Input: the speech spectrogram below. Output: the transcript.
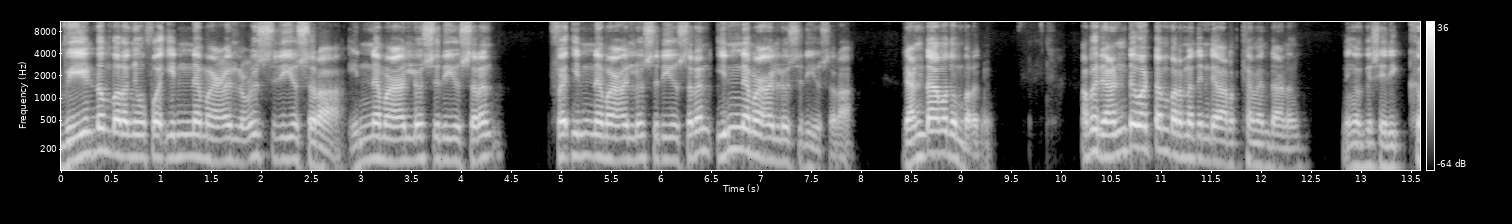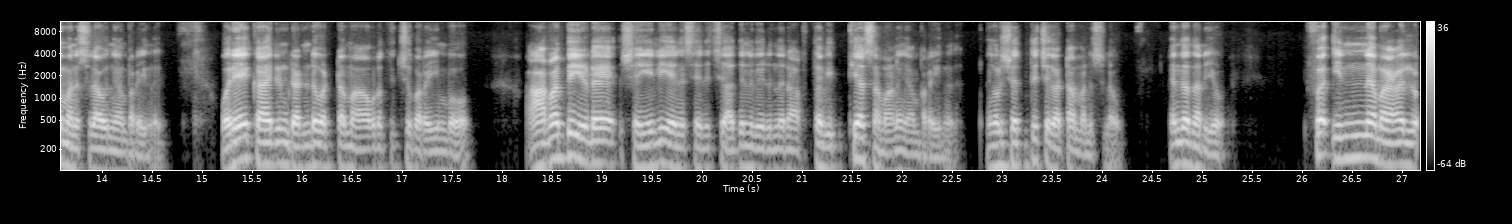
വീണ്ടും പറഞ്ഞു ഇന്ന യുസ്റ. ഇന്ന ഫ ഇന്ന യുസ്റൻ. ഇന്ന യുസ്റ. രണ്ടാമതും പറഞ്ഞു. അപ്പൊ രണ്ടു വട്ടം പറഞ്ഞതിന്റെ അർത്ഥം എന്താണ്? നിങ്ങൾക്ക് ശരിക്കും മനസ്സിലാവും ഞാൻ പറയുന്നത്. ഒരേ കാര്യം രണ്ടു വട്ടം ആവർത്തിച്ചു പറയുമ്പോൾ അറബിയുടെ ശൈലി അനുസരിച്ച് അതിൽ വരുന്ന ഒരു അർത്ഥ വ്യത്യാസമാണ് ഞാൻ പറയുന്നത്. നിങ്ങൾ ശ്രദ്ധിച്ച് കേട്ടാൽ മനസ്സിലാവും. എന്താണെന്നറിയോ? ഇന്ന മഴൽ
